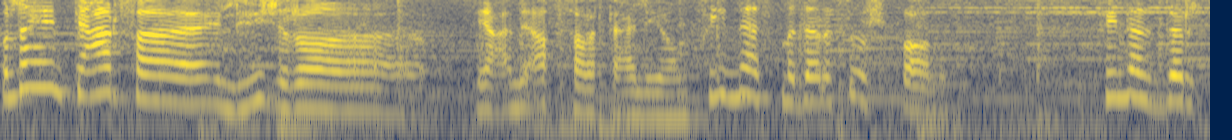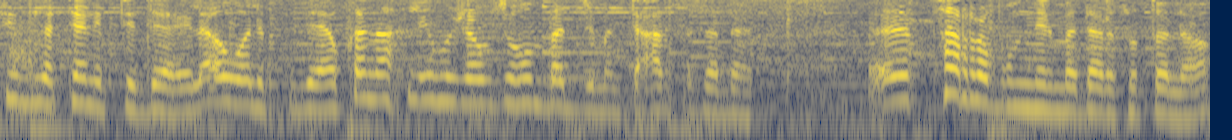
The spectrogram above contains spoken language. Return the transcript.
والله أنت عارفة الهجرة يعني أثرت عليهم. في ناس ما درسوش خالص. في ناس دارسين لتاني ابتدائي لأول ابتدائي وكان أهلهم يجوزوهم بدري ما أنت عارفة زمان. تسربوا من المدارس وطلعوا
